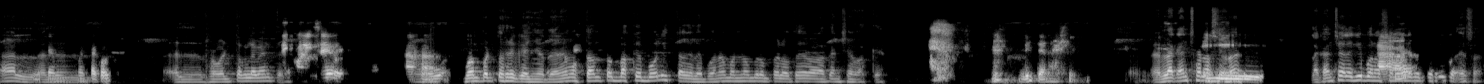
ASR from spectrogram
al- ¿cómo se llama al- esta cosa? el Roberto Clemente. Coliseo. Ajá. Bu- Buen puertorriqueño. Tenemos tantos basquetbolistas que le ponemos el nombre a un pelotero a la cancha de básquet. Literal. Es la cancha nacional. Y, La cancha del equipo nacional Ah. de Puerto Rico, esa.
